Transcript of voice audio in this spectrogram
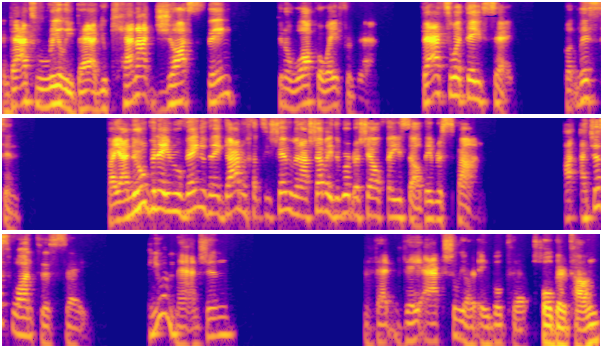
And that's really bad. You cannot just think you're going to walk away from that. That's what they say. But listen, they respond. I, I just want to say, can you imagine that they actually are able to hold their tongue?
